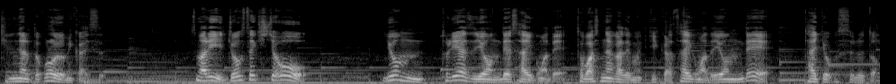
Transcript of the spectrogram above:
気になるところを読み返す。つまり、定石書を読ん、とりあえず読んで最後まで、飛ばしながらでもいいから最後まで読んで対局すると。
